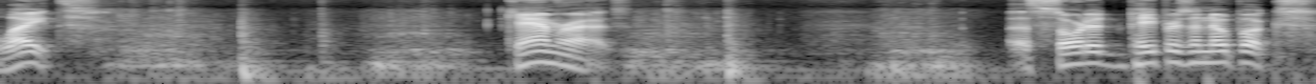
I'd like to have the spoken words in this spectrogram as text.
lights, cameras, assorted papers and notebooks.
